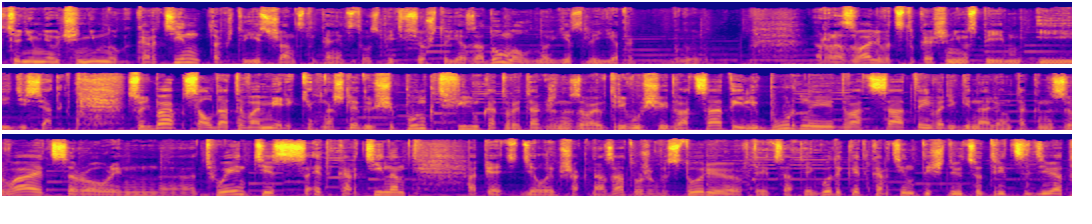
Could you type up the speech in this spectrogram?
Сегодня у меня очень немного картин, так что есть шанс наконец-то успеть все, что я задумал, но если я так буду разваливаться, то, конечно, не успеем и десяток. Судьба солдата в Америке. Наш следующий пункт. Фильм, который также называют «Ревущие 20 или «Бурные 20 В оригинале он так и называется. «Roaring Twenties». Эта картина, опять делаем шаг назад, уже в историю, в 30-е годы. Это картина 1939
